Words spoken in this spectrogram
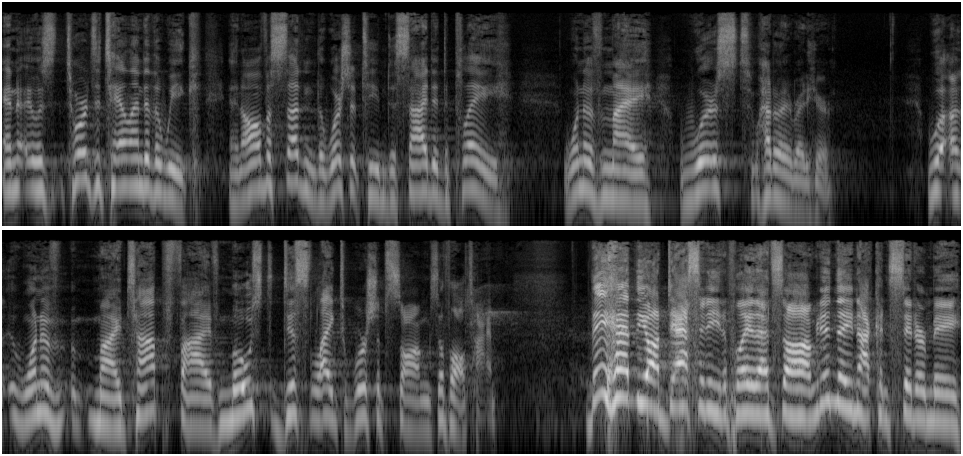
and it was towards the tail end of the week. And all of a sudden, the worship team decided to play one of my worst, how do I write it here? Uh, one of my top five most disliked worship songs of all time. They had the audacity to play that song. Didn't they not consider me?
